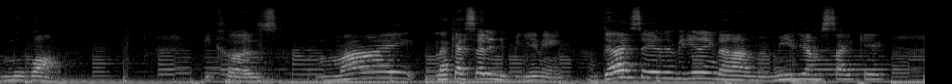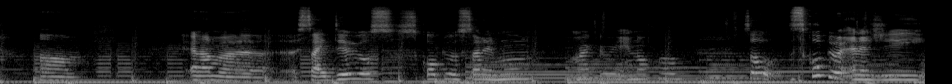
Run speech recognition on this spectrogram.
move on. Because my, like I said in the beginning, did I say in the beginning that I'm a medium psychic? Um, and I'm a, a sidereal Scorpio Sun and Moon, Mercury in North Node. So Scorpio energy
